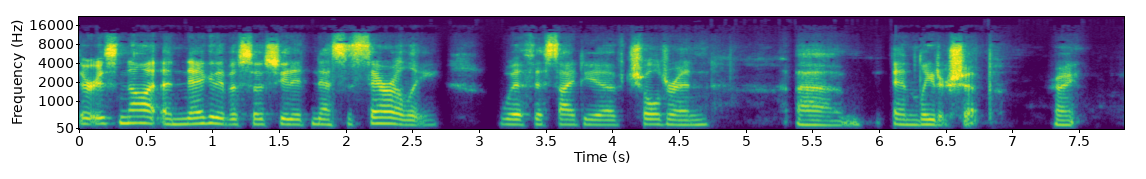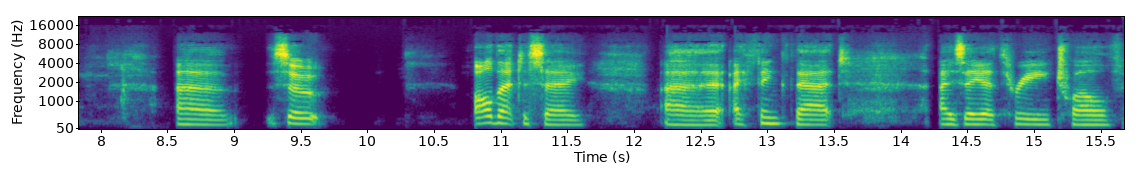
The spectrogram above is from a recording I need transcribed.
there is not a negative associated necessarily with this idea of children um, and leadership. Right. Uh, so all that to say, uh, I think that Isaiah 3:12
